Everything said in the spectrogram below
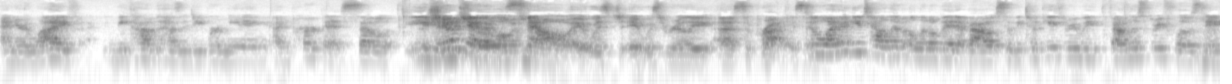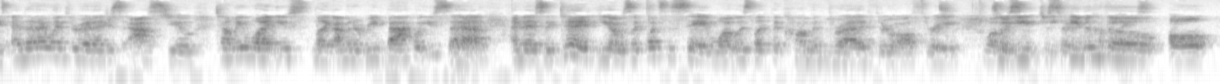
and your life become has a deeper meaning and purpose. So you should get emotional. Now it was it was really a surprise. So why don't you tell them a little bit about? So we took you through. We found those three flow mm-hmm. states, mm-hmm. and then I went through and I just asked you, tell me what you like. I'm going to read back what you said, yeah. and as I did, you, I was like, what's the same? What was like the common mm-hmm. thread mm-hmm. through all three? What so e- even though things? all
